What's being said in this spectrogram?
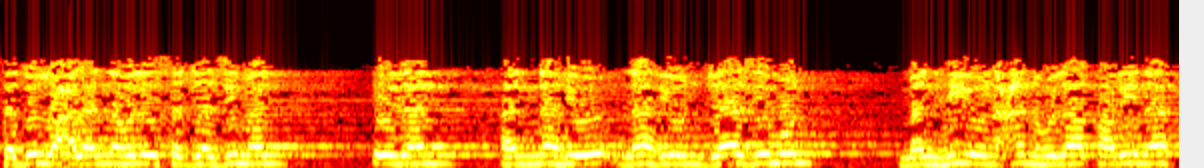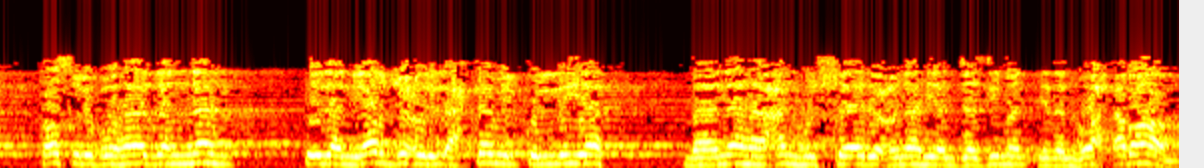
تدل على أنه ليس جازما؟ إذا النهي نهي جازم منهي عنه لا قرينة. تصرف هذا النهي. إذا يرجع للأحكام الكلية ما نهى عنه الشارع نهيا جازما. إذا هو حرام.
